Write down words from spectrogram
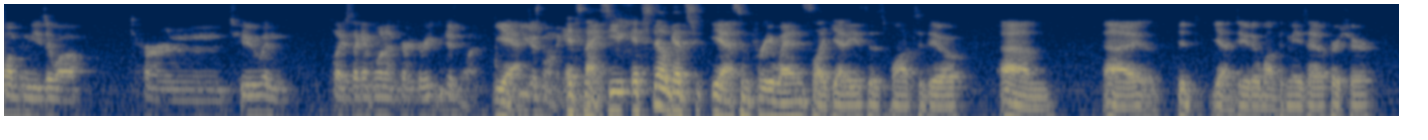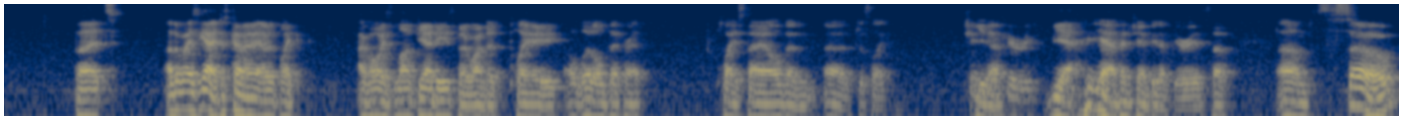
Wumpa Mizo off turn two and play second one in turn three, you just won. Yeah, You just won the game. it's nice. You it still gets yeah some free wins like Yetis is wont to do. Um, uh, did, yeah, due to and Mizo for sure. But otherwise, yeah, I just kind of I was like, I've always loved Yetis, but I wanted to play a little different play style than uh, just like Champion yeah. Fury. yeah, yeah, than Champion of Fury and stuff. Um, so,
